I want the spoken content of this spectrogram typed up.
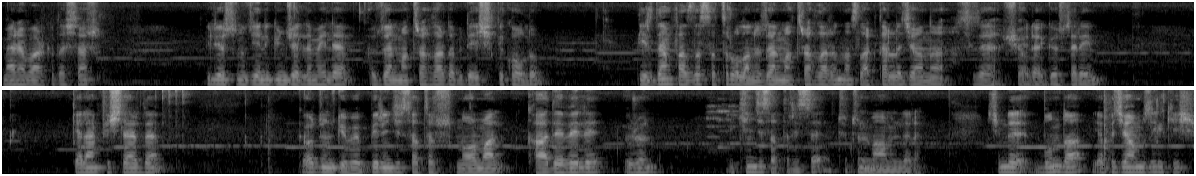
Merhaba arkadaşlar. Biliyorsunuz yeni güncelleme ile özel matrahlarda bir değişiklik oldu. Birden fazla satır olan özel matrahların nasıl aktarılacağını size şöyle göstereyim. Gelen fişlerde gördüğünüz gibi birinci satır normal KDV'li ürün, ikinci satır ise tütün mamulleri. Şimdi bunda yapacağımız ilk iş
